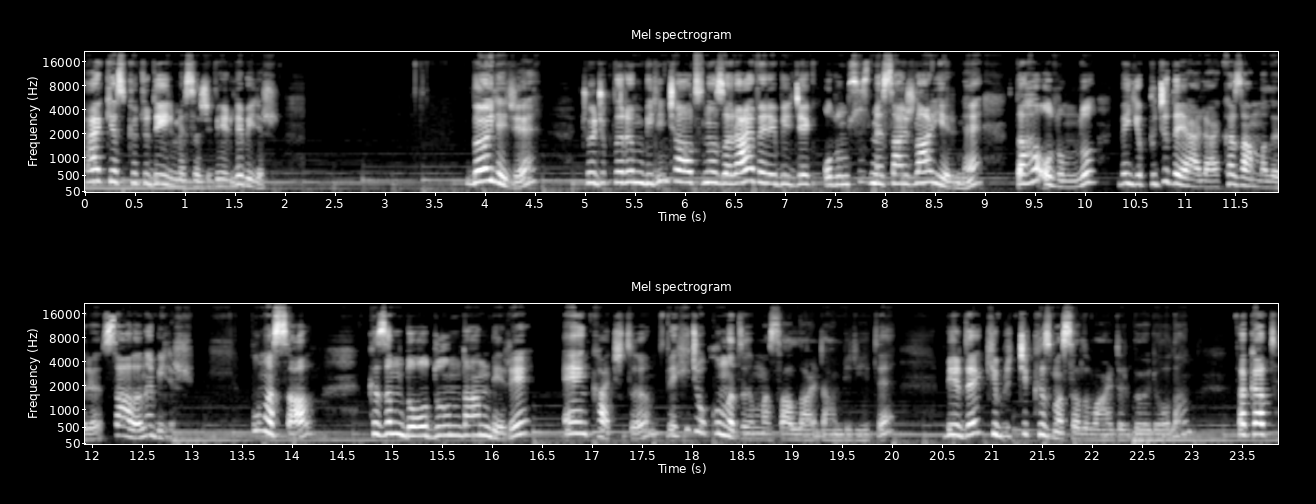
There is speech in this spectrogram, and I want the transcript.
herkes kötü değil mesajı verilebilir. Böylece çocukların bilinçaltına zarar verebilecek olumsuz mesajlar yerine daha olumlu ve yapıcı değerler kazanmaları sağlanabilir. Bu masal kızım doğduğundan beri en kaçtığım ve hiç okumadığım masallardan biriydi. Bir de kibritçi kız masalı vardır böyle olan. Fakat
